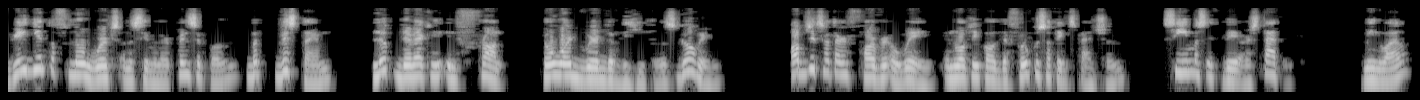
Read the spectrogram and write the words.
Gradient of flow works on a similar principle, but this time, look directly in front toward where the vehicle is going. Objects that are farther away, in what we call the focus of expansion, seem as if they are static. Meanwhile,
